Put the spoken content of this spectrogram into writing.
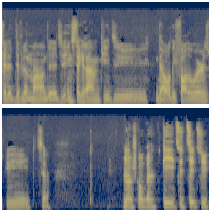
le développement de, du Instagram puis d'avoir des followers puis tout ça. Non, je comprends. Puis tu sais tu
